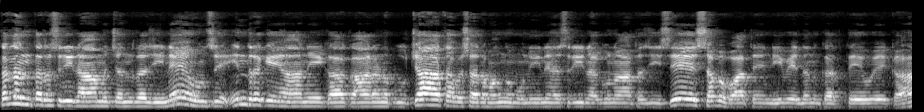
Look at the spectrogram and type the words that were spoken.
तदंतर श्री रामचंद्र जी ने उनसे इंद्र के आने का कारण पूछा। तब सरभंग मुनि ने श्री रघुनाथ जी से सब बातें निवेदन करते हुए कहा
